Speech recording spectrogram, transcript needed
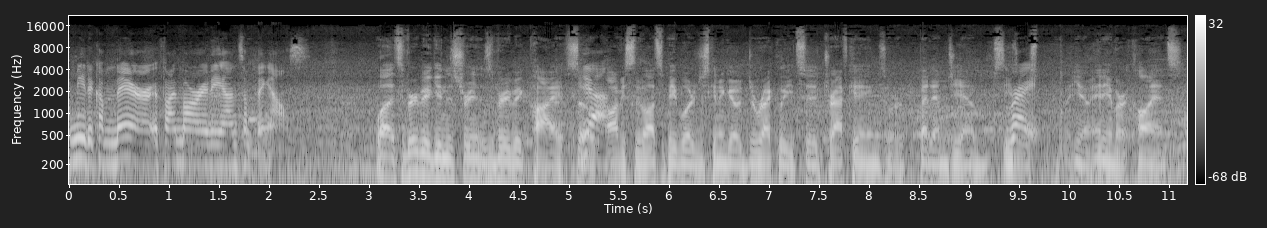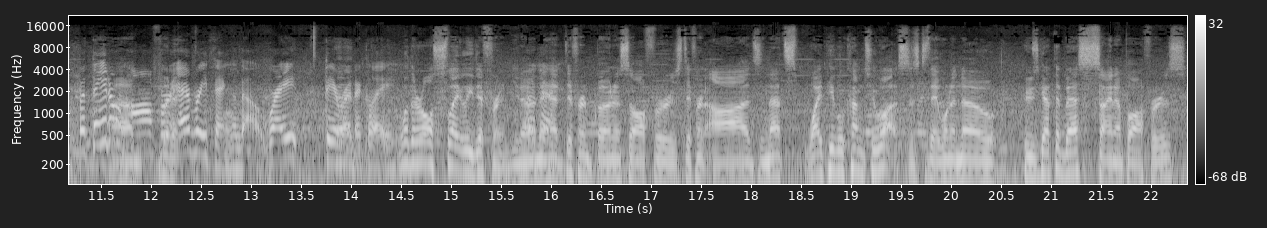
me to come there if I'm already on something else? Well, it's a very big industry. It's a very big pie. So Yeah. obviously, lots of people are just going to go directly to DraftKings or BetMGM, Caesars, Right. You know, any of our clients. But they don't Um, offer it- everything, though, right? Theoretically. Well, they're all slightly different, you know, and they have different bonus offers, different odds, and that's why people come to us, is because they want to know who's got the best sign-up offers,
